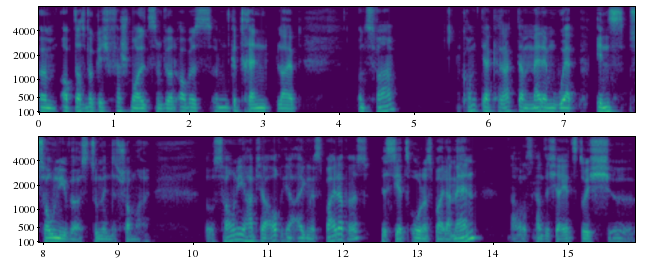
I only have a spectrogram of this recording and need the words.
Ähm, ob das wirklich verschmolzen wird, ob es ähm, getrennt bleibt. Und zwar kommt der Charakter Madame Web ins Sonyverse zumindest schon mal. So, Sony hat ja auch ihr eigenes Spider-Verse, bis jetzt ohne Spider-Man, aber das kann sich ja jetzt durch äh,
